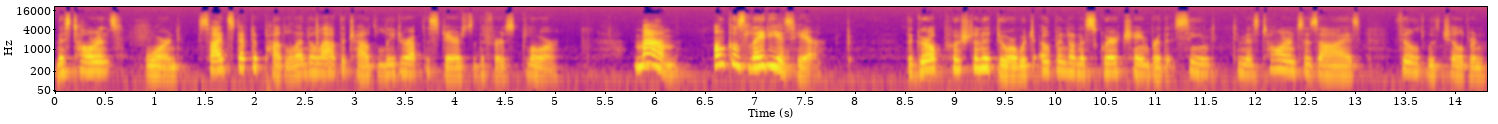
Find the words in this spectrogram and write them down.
Miss Tolerance, warned, sidestepped a puddle and allowed the child to lead her up the stairs to the first floor. Ma'am, Uncle's lady is here. The girl pushed on a door which opened on a square chamber that seemed, to Miss Tolerance's eyes, filled with children.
